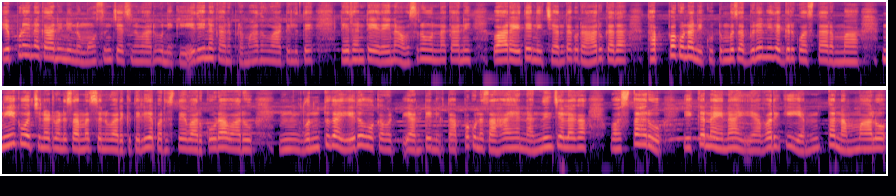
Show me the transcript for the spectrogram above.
ఎప్పుడైనా కానీ నిన్ను మోసం చేసిన వారు నీకు ఏదైనా కానీ ప్రమాదం వాటిల్లితే లేదంటే ఏదైనా అవసరం ఉన్నా కానీ వారైతే నీ చెంతకు రారు కదా. తప్పకుండా నీ కుటుంబ సభ్యులే నీ దగ్గరకు వస్తారమ్మా. నీకు వచ్చినటువంటి సమస్యను వారికి తెలియపరిస్తే వారు కూడా వారు వంతుగా ఏదో ఒక అంటే నీకు తప్పకుండా సహాయాన్ని అందించేలాగా వస్తారు. ఇకనైనా ఎవరికి ఎంత నమ్మాలో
